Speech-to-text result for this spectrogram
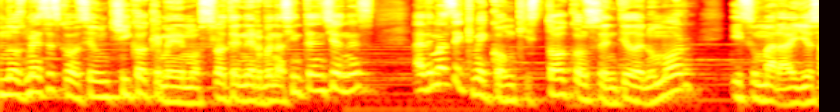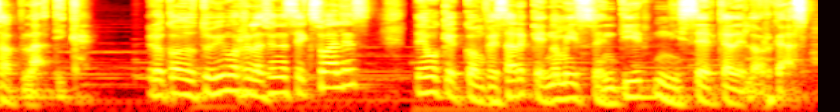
unos meses conocí a un chico que me demostró tener buenas intenciones, además de que me conquistó con su sentido del humor y su maravillosa plática. Pero cuando tuvimos relaciones sexuales, tengo que confesar que no me hizo sentir ni cerca del orgasmo.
